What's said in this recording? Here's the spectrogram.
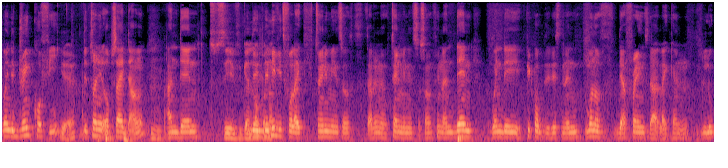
when they drink coffee, Yeah. they turn it upside down, mm. and then to see if you get they, they leave it for like 20 minutes or I don't know 10 minutes or something and then when they pick up the this then one of their friends that like can look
